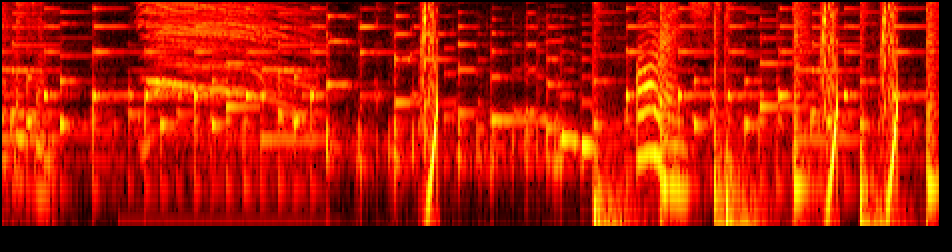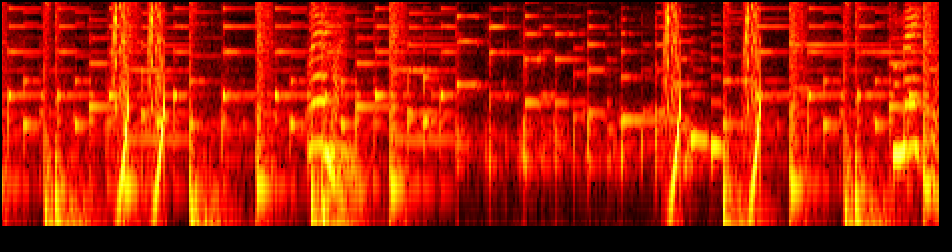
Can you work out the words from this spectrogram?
station. Orange. Lemon. Tomato.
